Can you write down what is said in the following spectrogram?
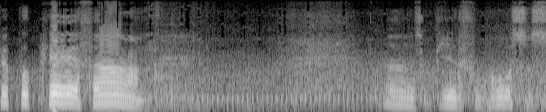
Triple Care Farm. Those beautiful horses.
